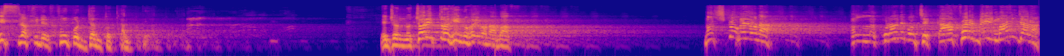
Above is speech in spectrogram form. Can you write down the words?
ইসরাফিলের ফু পর্যন্ত থাকবে। এজন্য চরিত্রহীন হইও না বাপ। নষ্ট হইও না। আল্লাহ কোরআনে বলছে, কাফের, বেঈমান যারা,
